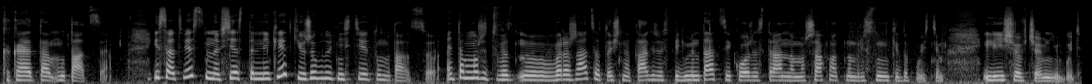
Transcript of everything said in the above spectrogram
какая-то мутация. И, соответственно, все остальные клетки уже будут нести эту мутацию. Это может э, выражаться точно так же в пигментации кожи, странном шахматном рисунке, допустим, или еще в чем-нибудь.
